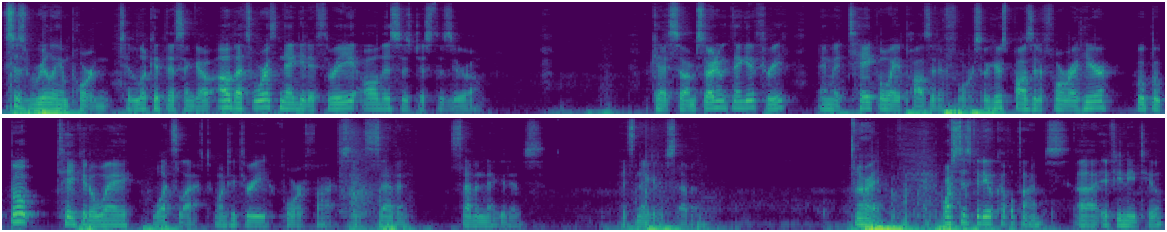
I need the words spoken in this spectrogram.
This is really important to look at this and go, oh, that's worth negative 3. All this is just a 0. Okay, so I'm starting with negative 3. I'm going to take away positive 4. So here's positive 4 right here. Boop, boop, boop. Take it away. What's left? 1, 2, 3, 4, 5, 6, 7. 7 negatives. It's negative 7. All right. Watch this video a couple times uh, if you need to.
